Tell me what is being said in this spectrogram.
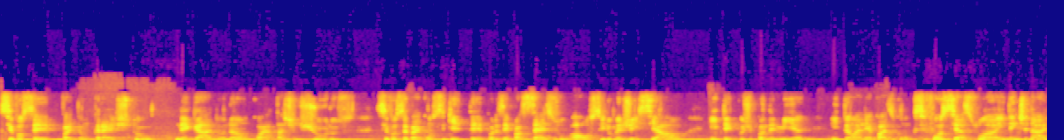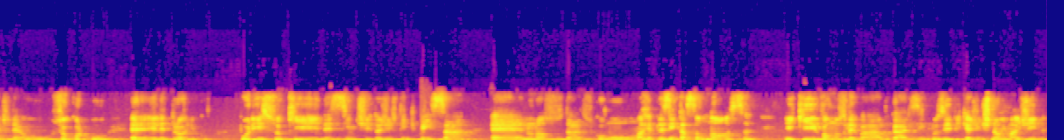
se você vai ter um crédito negado ou não, qual é a taxa de juros, se você vai conseguir ter, por exemplo, acesso ao auxílio emergencial em tempos de pandemia. Então, ele é quase como se fosse a sua identidade, né? o seu corpo é, eletrônico. Por isso que, nesse sentido, a gente tem que pensar é, nos nossos dados como uma representação nossa e que vão nos levar a lugares, inclusive, que a gente não imagina.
